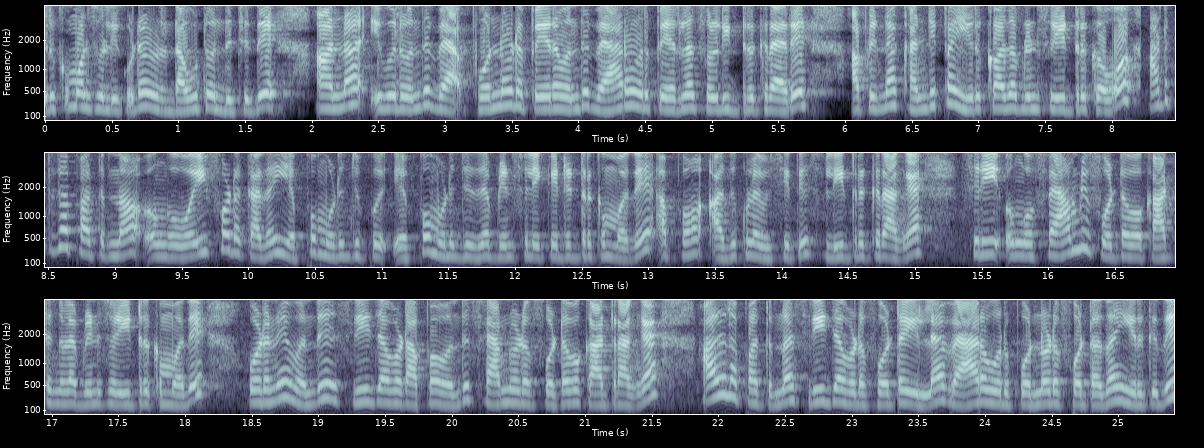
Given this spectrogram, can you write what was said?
இருக்குமோன்னு சொல்லி கூட ஒரு டவுட் வந்துச்சுது. ஆனால் இவர் வந்து வே- பொண்ணோட பேரை வந்து வேற ஒரு பேரில் சொல்லிட்டு இருக்கிறாரு. அப்படின்னா கண்டிப்பாக இருக்காது அப்படின்னு சொல்லிட்டு இருக்கவும் அடுத்ததாக பார்த்தோம்னா உங்கள் ஒய்ஃபோட கதை எப்போ முடிஞ்சு போ எப்போ முடிஞ்சுது அப்படின்னு சொல்லி கேட்டுட்டு இருக்கும்போது அப்போ அதுக்குள்ள விஷயத்தையும் சொல்லிட்டு இருக்கிறாங்க. சரி உங்கள் ஃபேமிலி ஃபோட்டோவை காட்டுங்கள் அப்படின்னு சொல்லிட்டு இருக்கும்போது உடனே வந்து ஸ்ரீஜாவோட அப்பா வந்து ஃபேமிலியோட ஃபோட்டோவை காட்டுறாங்க. அதில் பார்த்தோம்னா ஸ்ரீஜாவோட ஃபோட்டோ இல்லை வேற ஒரு பொண்ணோட ஃபோட்டோ தான் இருக்குது.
